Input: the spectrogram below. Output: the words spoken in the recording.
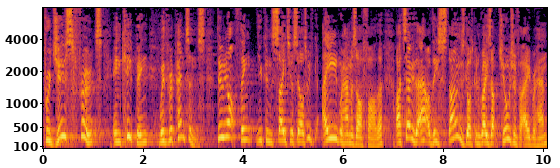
Produce fruit in keeping with repentance. Do not think you can say to yourselves, we've Abraham as our father. I tell you that out of these stones God can raise up children for Abraham.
